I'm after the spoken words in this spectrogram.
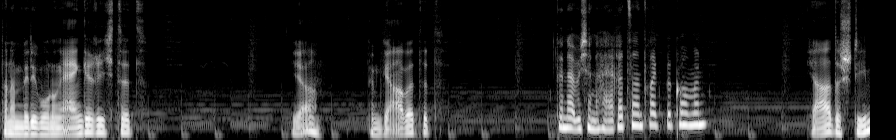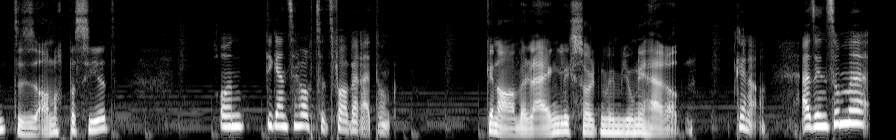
Dann haben wir die Wohnung eingerichtet. Ja, wir haben gearbeitet. Dann habe ich einen Heiratsantrag bekommen. Ja, das stimmt. Das ist auch noch passiert. Und die ganze Hochzeitsvorbereitung. Genau, weil eigentlich sollten wir im Juni heiraten. Genau. Also in Summe,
